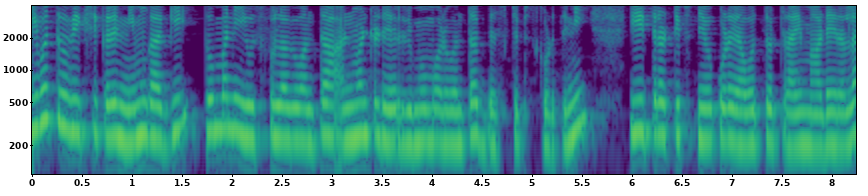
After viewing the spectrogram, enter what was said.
ಇವತ್ತು ವೀಕ್ಷಕರೇ, ನಿಮಗಾಗಿ ತುಂಬಾ ಯೂಸ್ಫುಲ್ ಆಗುವಂಥ ಅನ್ವಾಂಟೆಡ್ ಹೇರ್ ರಿಮೂವ್ ಮಾಡುವಂಥ ಬೆಸ್ಟ್ ಟಿಪ್ಸ್ ಕೊಡ್ತೀನಿ. ಈ ಥರ ಟಿಪ್ಸ್ ನೀವು ಕೂಡ ಯಾವತ್ತೂ ಟ್ರೈ ಮಾಡೇ ಇರಲ್ಲ.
